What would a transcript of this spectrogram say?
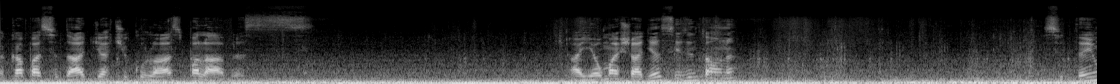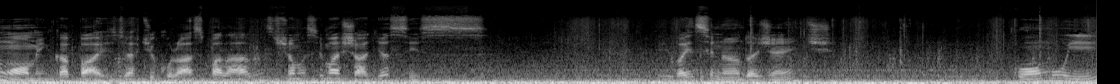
a capacidade de articular as palavras. Aí é o Machado de Assis, então, né? Se tem um homem capaz de articular as palavras, chama-se Machado de Assis. E vai ensinando a gente como ir.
